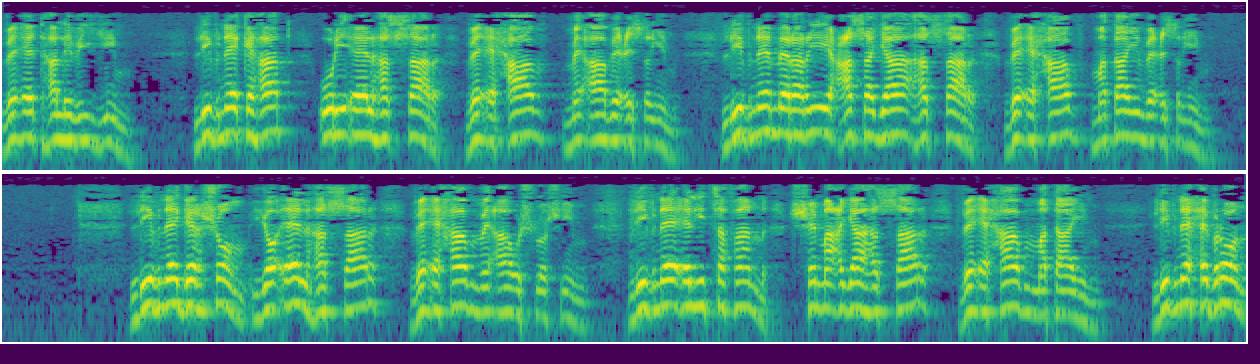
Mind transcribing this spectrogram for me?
ואת הלוויים. לבני קהת אוריאל השר ואחיו מאה ועשרים. לבני מררי עשיה השר ואחיו מאתיים ועשרים. לבני גרשום יואל השר ואחיו מאה ושלושים. לבני אליצפן שמעיה השר ואחיו מאתיים. לבני חברון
